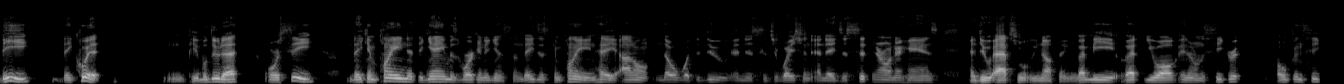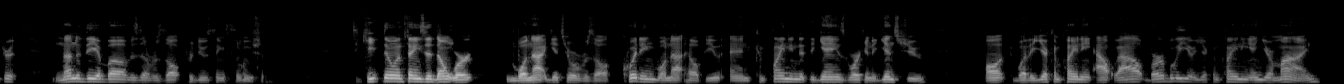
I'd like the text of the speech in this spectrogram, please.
B, they quit. People do that. Or C, They complain that the game is working against them. They just complain, hey, I don't know what to do in this situation. And they just sit there on their hands and do absolutely nothing. Let me let you all in on a secret, open secret. None of the above is a result producing solution. To keep doing things that don't work will not get you a result. Quitting will not help you. And complaining that the game's working against you, on whether you're complaining out loud verbally or you're complaining in your mind,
